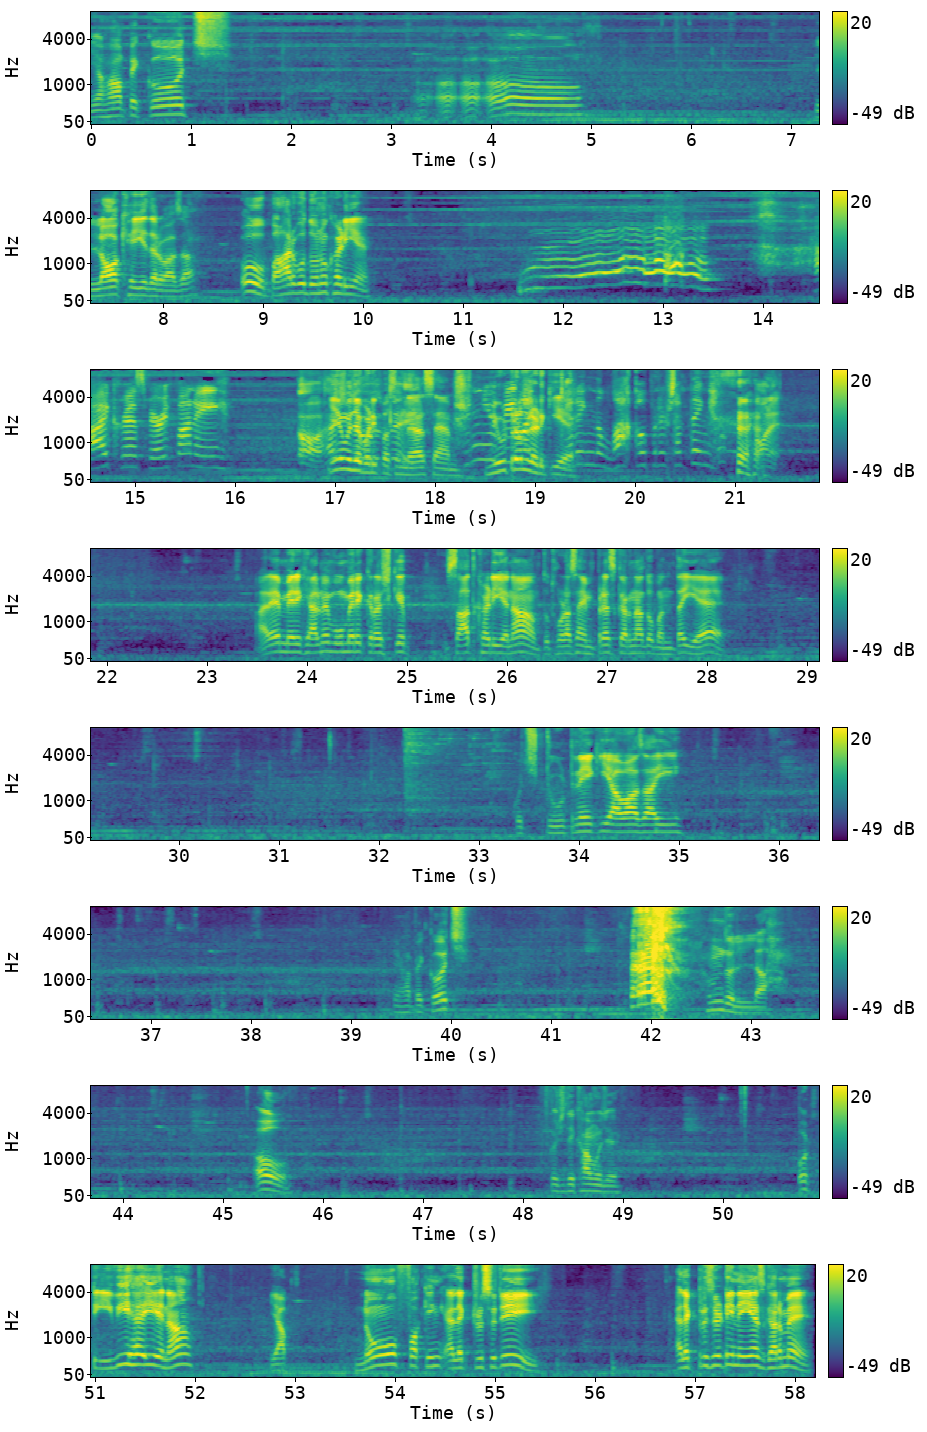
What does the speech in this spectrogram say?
यहाँ पे कुछ। ओ, ओ, ओ, लॉक है ये दरवाज़ा। ओ बाहर वो दोनों खड़ी हैं। Hi, Chris. Very funny. Oh, ये मुझे बड़ी पसंद है यार सैम न्यूट्रल लड़की है. अरे मेरे ख्याल में वो मेरे क्रश के साथ खड़ी है ना तो थोड़ा सा इम्प्रेस करना तो बनता ही है। कुछ टूटने की आवाज़ आई। यहाँ पे कुछ। अल्हम्दुलिल्लाह। ओ। कुछ दिखा मुझे। ओ टीवी है ये ना? या नो फकिंग इलेक्ट्रिसिटी। इलेक्ट्रिसिटी नहीं है इस घर में।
